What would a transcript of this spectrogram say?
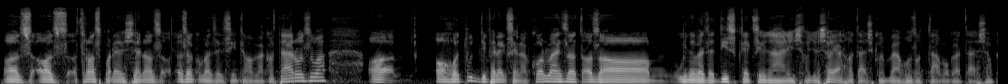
az, az transzparensen az, az önkormányzati szinten van meghatározva. A, ahol tud differenciálni a kormányzat, az a úgynevezett diszkrecionális vagy a saját hatáskörben hozott támogatások.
